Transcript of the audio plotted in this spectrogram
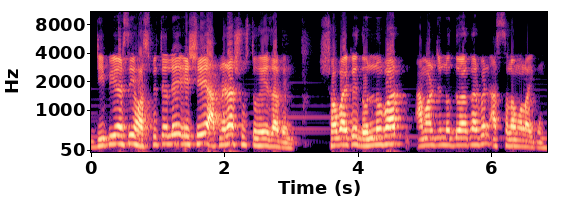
ডিপিআরসি হসপিটালে এসে আপনারা সুস্থ হয়ে যাবেন। সবাইকে ধন্যবাদ। আমার জন্য দোয়া করবেন। আসসালামু আলাইকুম।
